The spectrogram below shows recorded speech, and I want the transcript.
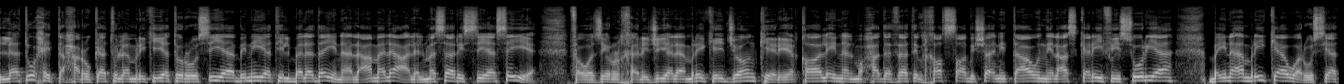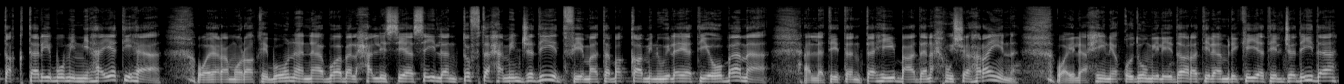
لا توحي التحركات الأمريكية الروسية بنية البلدين العمل على المسار السياسي. فوزير الخارجية الأمريكي جون كيري قال إن المحادثات الخاصة بشأن التعاون العسكري في سوريا بين أمريكا وروسيا تقترب من نهايتها. ويرى مراقبون أن أبواب الحل السياسي لن تفتح من جديد فيما تبقى من ولاية أوباما التي تنتهي بعد نحو شهرين. وإلى حين قدوم الإدارة الأمريكية الجديدة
